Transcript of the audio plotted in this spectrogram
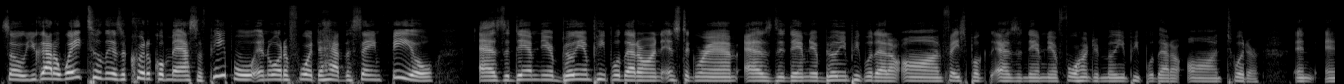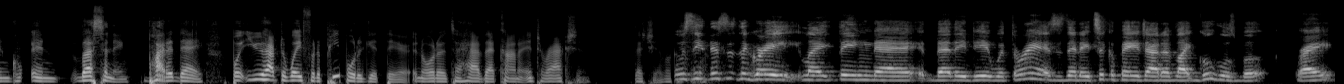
So you got to wait till there's a critical mass of people in order for it to have the same feel as the damn near billion people that are on Instagram, as the damn near billion people that are on Facebook, as the damn near 400 million people that are on Twitter and and and lessening by the day. But you have to wait for the people to get there in order to have that kind of interaction that you're looking well see for. this is the great like thing that that they did with threads is that they took a page out of like google's book right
